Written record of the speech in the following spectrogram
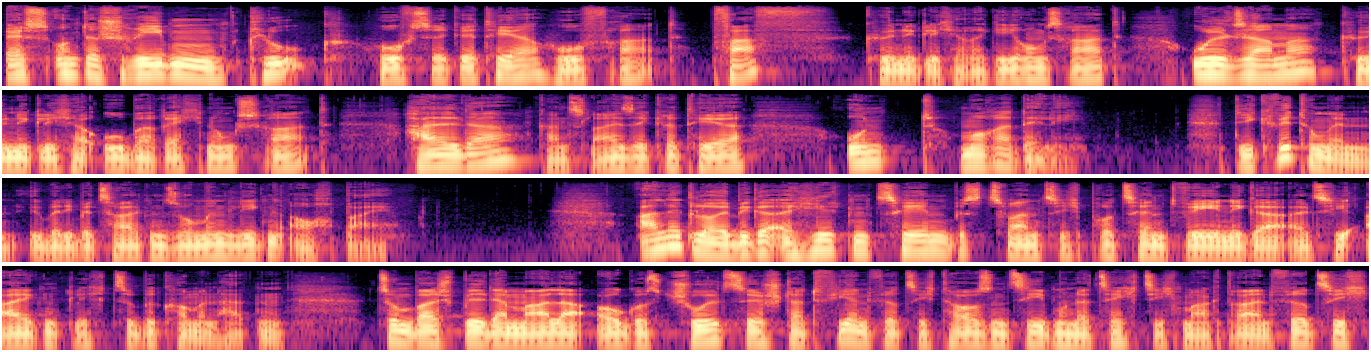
Es unterschrieben Klug, Hofsekretär, Hofrat, Pfaff, königlicher Regierungsrat, Ulsamer, königlicher Oberrechnungsrat, Halder, Kanzleisekretär und Moradelli. Die Quittungen über die bezahlten Summen liegen auch bei. Alle Gläubiger erhielten 10 bis 20 Prozent weniger, als sie eigentlich zu bekommen hatten. Zum Beispiel der Maler August Schulze statt 44.760 Mark 43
